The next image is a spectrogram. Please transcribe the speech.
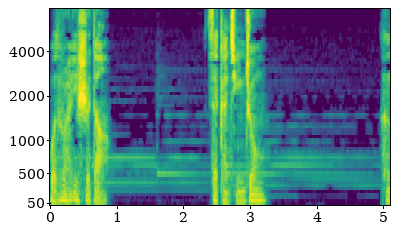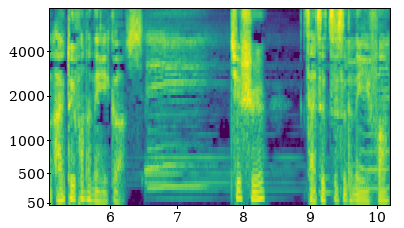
我突然意识到，在感情中，很爱对方的那一个，其实在最自私的那一方，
